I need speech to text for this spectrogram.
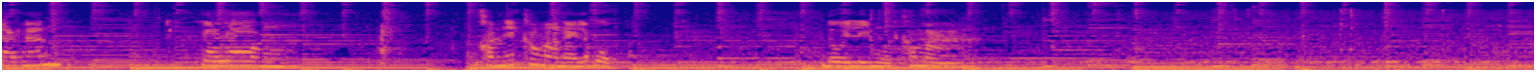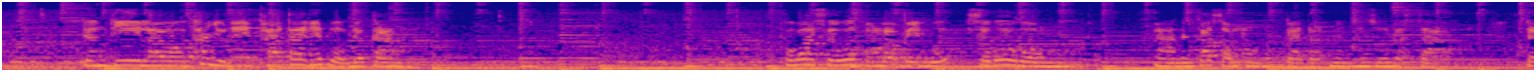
จากนั้นเราลองคอนเน c t เข้ามาในระบบ โดยรีโมทเข้ามา เดิมทีเราถ้าอยู่ในภายใต้เน็ตเวิร์กเดียวกัน เพราะว่าเซิร์ฟเวอร์ของเราเป็นเซิร์ฟเวอร์วง192.168.1.0.3แต่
